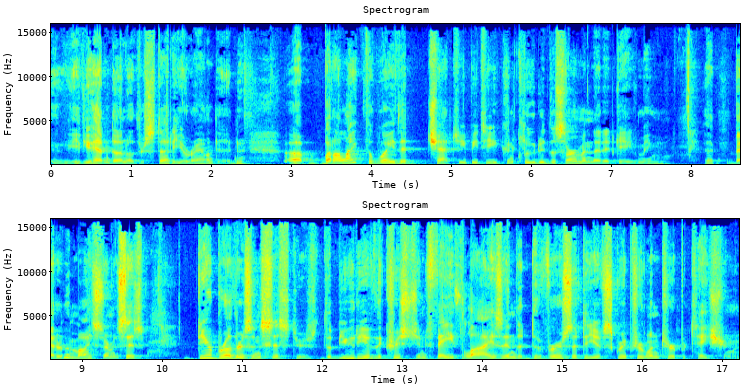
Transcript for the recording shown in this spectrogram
if you hadn't done other study around it. Uh, but I like the way that ChatGPT concluded the sermon that it gave me. better than my sermon. It says, Dear brothers and sisters, the beauty of the Christian faith lies in the diversity of scriptural interpretation.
